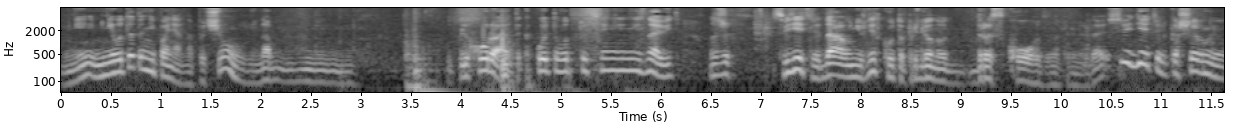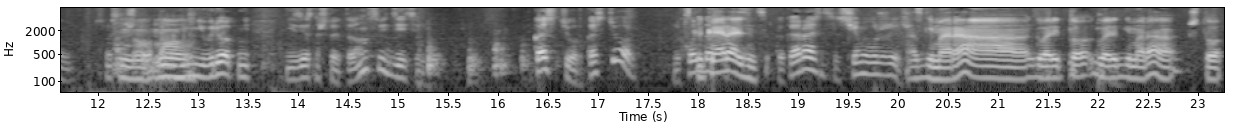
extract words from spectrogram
Мне, мне вот это непонятно, почему на, м, Лихура, это какой-то вот, то есть я не, не знаю, ведь у нас же свидетели, да, у них нет какого-то определенного дресс-кода, например, да, свидетель кошерный, в смысле, что Ну, он ну. там не врет, не- неизвестно что это, он свидетель. Костер, костер. Лихой Какая да. разница? Какая разница, с чем его жечь? А с Гимара говорит, то, говорит Гимара, что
